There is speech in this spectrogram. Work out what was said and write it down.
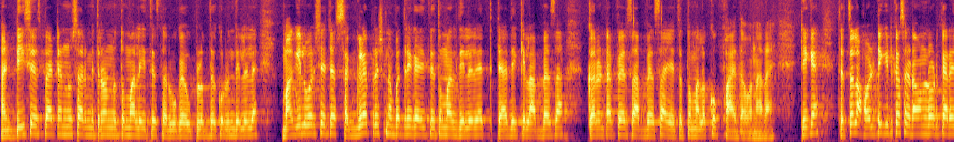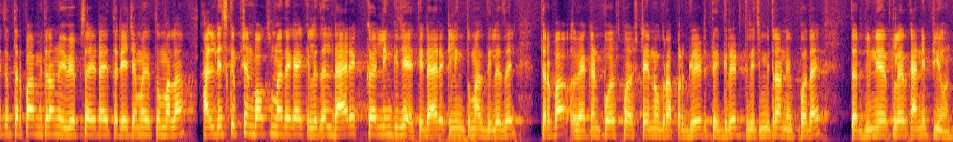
आणि टी सी पॅटर्ननुसार मित्रांनो तुम्हाला इथे सर्व काही उपलब्ध करून दिलेलं आहे. मागील वर्षाच्या सगळ्या प्रश्नपत्रिका इथे तुम्हाला दिलेल्या आहेत. त्या देखील अभ्यासा. करंट अफेअर्स अभ्यासा याचा तुम्हाला खूप फायदा होणार आहे. ठीक आहे? तर चला हॉल तिकीट कसं डाउनलोड करायचं तर पहा मित्रांनो ही वेबसाईट आहे. तर याच्यामध्ये तुम्हाला खाली डिस्क्रिप्शन बॉक्समध्ये काय केलं जाईल? डायरेक्ट लिंक जी आहे ती डायरेक्ट लिंक तुम्हाला दिलं जाईल. तर पहा vacant post for stenographer grade three grade थ्रीचे मित्रांनो हे पद आहे. तर ज्युनियर क्लर्क आणि पिओन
